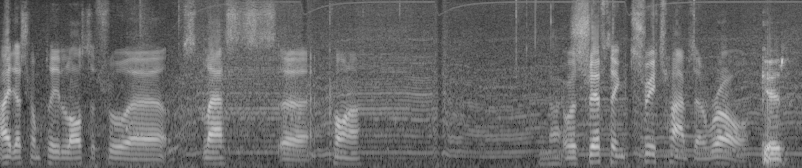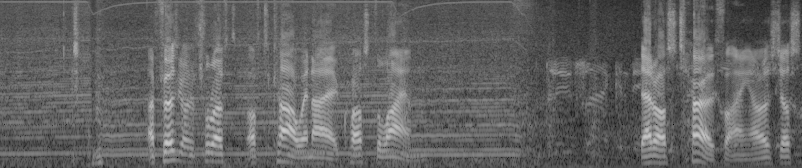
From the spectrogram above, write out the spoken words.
I just completely lost it through uh, last uh, corner. I was drifting three times in a row. Good. I first got control of, of the car when I crossed the line. That was terrifying. I was just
